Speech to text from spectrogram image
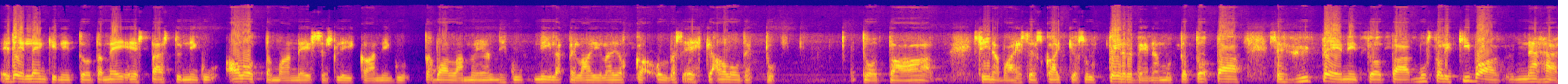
edelleenkin, niin tuota, me ei edes päästy niin kuin, aloittamaan Nations Leaguea niin kuin, tavallaan meidän niin kuin, niillä pelaajilla, jotka oltaisiin ehkä aloitettu tota, siinä vaiheessa, jos kaikki olisi ollut terveenä, mutta tota, se hype, niin tota, musta oli kiva nähdä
